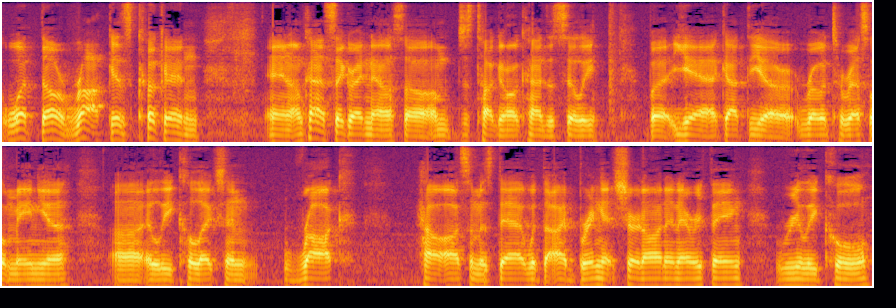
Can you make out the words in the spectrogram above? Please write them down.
what the rock is cooking? And I'm kind of sick right now, so I'm just talking all kinds of silly. But yeah, I got the uh, Road to WrestleMania uh, Elite Collection rock. How awesome is that with the I Bring It shirt on and everything? Really cool.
